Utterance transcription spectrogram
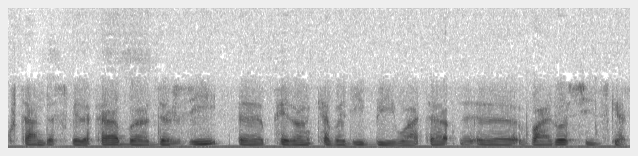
کوتان دەست پێ دەکا بە دەرزی پەیلۆن کەبەدی بی واتە ڤایرۆسی جگەر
